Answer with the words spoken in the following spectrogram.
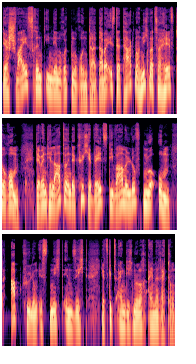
Der Schweiß rinnt ihnen den Rücken runter. Dabei ist der Tag noch nicht mal zur Hälfte rum. Der Ventilator in der Küche wälzt die warme Luft nur um. Abkühlung ist nicht in Sicht. Jetzt gibt's eigentlich nur noch eine Rettung.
